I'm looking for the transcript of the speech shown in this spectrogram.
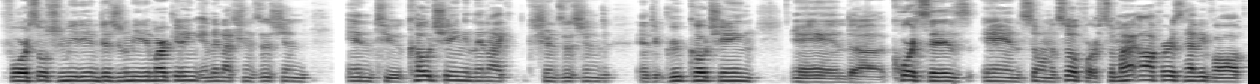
for social media and digital media marketing. And then I transitioned into coaching, and then I transitioned into group coaching and uh, courses and so on and so forth. So my offers have evolved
